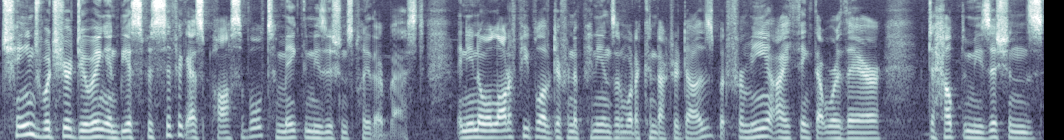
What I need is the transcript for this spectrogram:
change what you're doing and be as specific as possible to make the musicians play their best. And you know, a lot of people have different opinions on what a conductor does, but for me, I think that we're there to help the musicians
